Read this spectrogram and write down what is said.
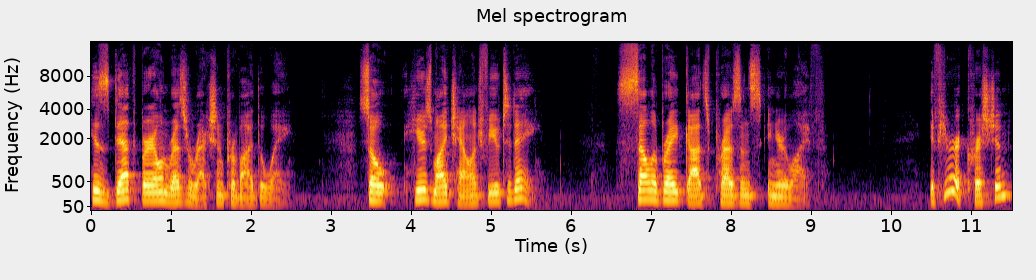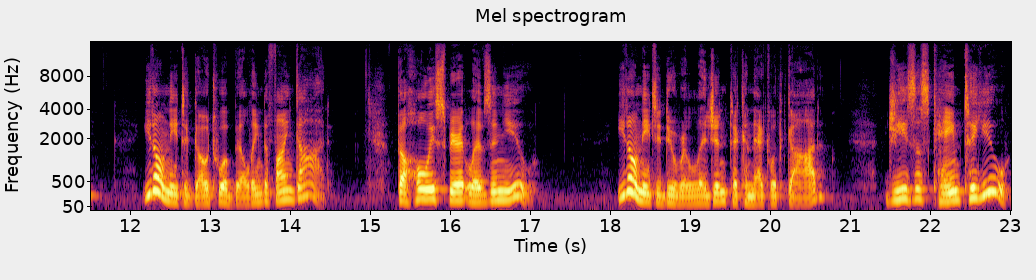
His death, burial, and resurrection provide the way. So here's my challenge for you today celebrate God's presence in your life. If you're a Christian, you don't need to go to a building to find God. The Holy Spirit lives in you. You don't need to do religion to connect with God. Jesus came to you.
